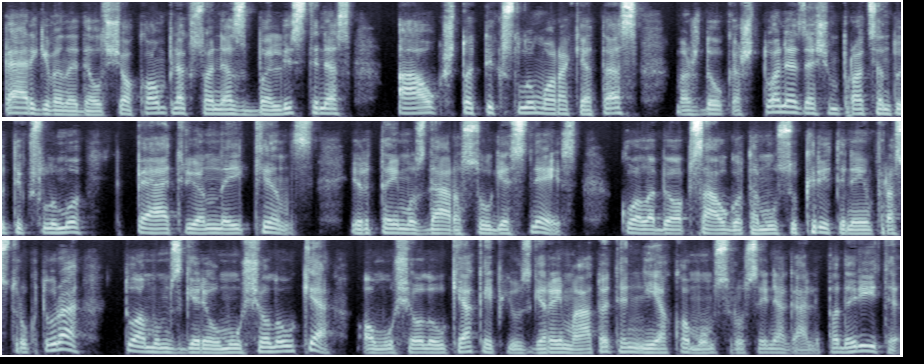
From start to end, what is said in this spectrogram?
pergyvena dėl šio komplekso nes balistines aukšto tikslumo raketas maždaug aštuoniasdešim procentų tikslumu patriot naikins. Ir tai mus daro saugesniais. Kuo labiau apsaugota mūsų kritinė infrastruktūra tuo mums geriau mūšio lauke. O mūšio lauke kaip jūs gerai matote nieko mums rusai negali padaryti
